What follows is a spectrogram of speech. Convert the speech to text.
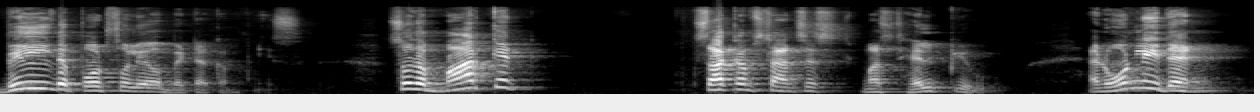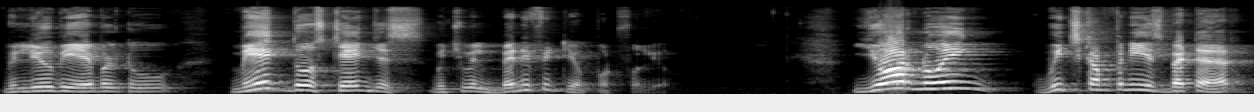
build a portfolio of better companies. So, the market circumstances must help you and only then will you be able to make those changes which will benefit your portfolio. Your knowing which company is better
